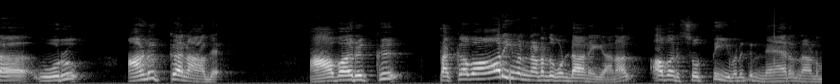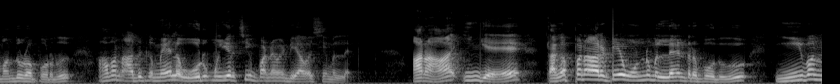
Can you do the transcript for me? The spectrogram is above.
த ஒரு அணுக்கனாக. அவருக்கு தக்கவாறு இவன் நடந்து கொண்டானேயானால் அவர் சொத்து இவனுக்கு நேரம் நான் வந்துவிட போகிறது அவன் அதுக்கு மேலே ஒரு முயற்சியும் பண்ண வேண்டிய அவசியம் இல்லை. ஆனால் இங்கே தகப்பனார்கிட்டே ஒன்றும் இல்லைன்ற போது இவன்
